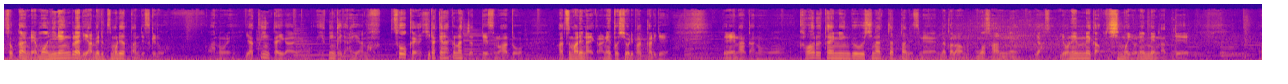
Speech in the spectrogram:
そっからね、もう2年ぐらいで辞めるつもりだったんですけど、あの役員会が、役員会じゃないや、あの総会が開けなくなっちゃって、その後集まれないからね、年寄りばっかりで。でね、なんかあの変わるタイミングを失っちゃったんですね。だからもう3年、いや、4年目か、今年も4年目になって、え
